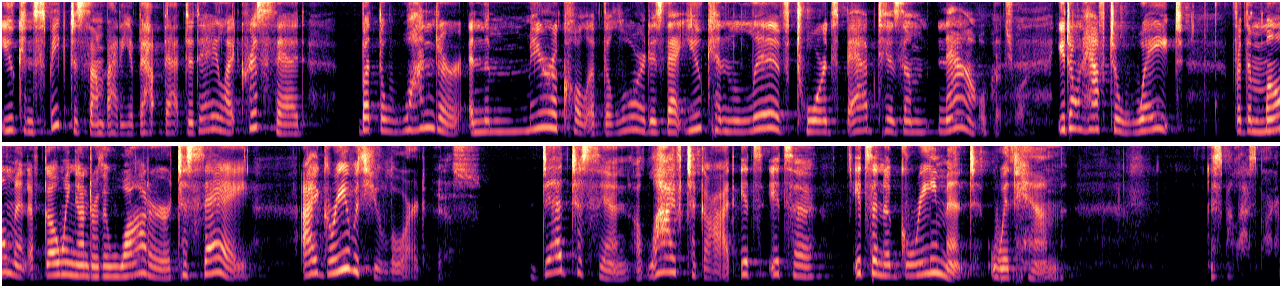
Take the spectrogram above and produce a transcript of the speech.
you can speak to somebody about that today, like Chris said. But the wonder and the miracle of the Lord is that you can live towards baptism now. That's right. You don't have to wait for the moment of going under the water to say, I agree with you, Lord. Yes. Dead to sin, alive to God. It's, it's, a, it's an agreement with Him. This is my last part, I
